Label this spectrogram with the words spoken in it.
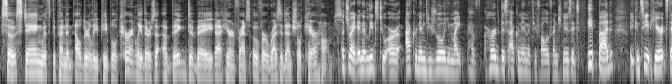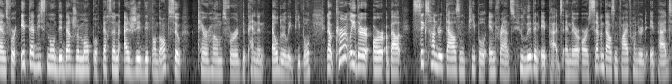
So, staying with dependent elderly people, currently there's a, a big debate uh, here in France over residential care homes. That's right, and it leads to our acronym du jour. You might have heard this acronym if you follow French news. It's EHPAD. You can see it here. It stands for Établissement d'hébergement pour personnes âgées dépendantes. So, care homes for dependent elderly people. Now, currently, there are about 600,000 people in France who live in EHPADs, and there are 7,500 EHPADs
